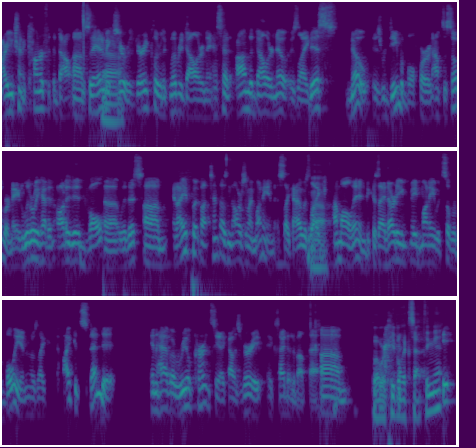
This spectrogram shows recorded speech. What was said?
are you trying to counterfeit the dollar? Um, so they had to make uh, sure it was very clear like Liberty Dollar, and they said on the dollar note is like this note is redeemable for an ounce of silver. And they literally had an audited vault uh, with this. Um, and I had put about ten thousand dollars of my money in this. Like I was wow. like I'm all in because I'd already made money with silver bullion. And I was like if I could spend it and have a real currency. Like I was very excited about that. Um, but were people accepting it? it?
